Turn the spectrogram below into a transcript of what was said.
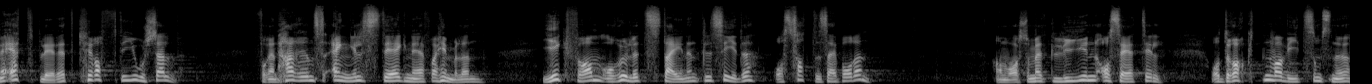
Med ett ble det et kraftig jordskjelv, for en Herrens engel steg ned fra himmelen gikk fram og rullet steinen til side og satte seg på den. Han var som et lyn å se til, og drakten var hvit som snø.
